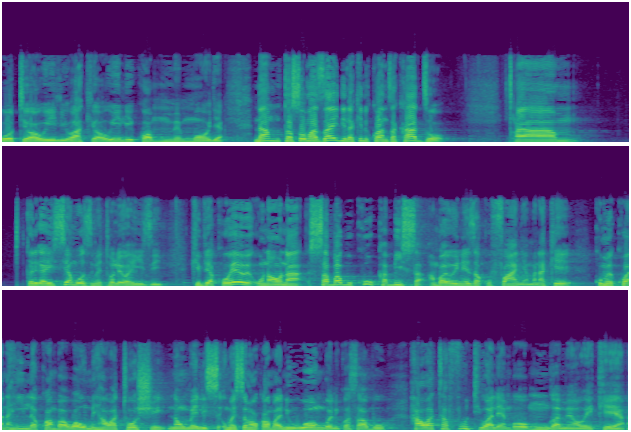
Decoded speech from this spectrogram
wote wawili, wake wawili kwa mume mmoja. Na tasoma zaidi, lakini kwanza kazo um, katika hisia ambazo zimetolewa hizi, kivyako wewe unaona sababu kuu kabisa ambayo inaweza kufanya, manake kumekuwa na hili la kwamba waume hawatoshi, na umesema kwamba ni uongo, ni kwa sababu hawatafuti wale ambao Mungu amewawekea.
